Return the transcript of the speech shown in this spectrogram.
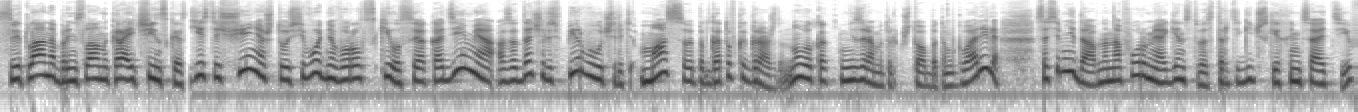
Светлана Брониславовна Крайчинская. Есть ощущение, что сегодня WorldSkills и Академия озадачились в первую очередь массовой подготовкой граждан. Ну вот как не зря мы только что об этом говорили. Совсем недавно на форуме Агентства стратегических инициатив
